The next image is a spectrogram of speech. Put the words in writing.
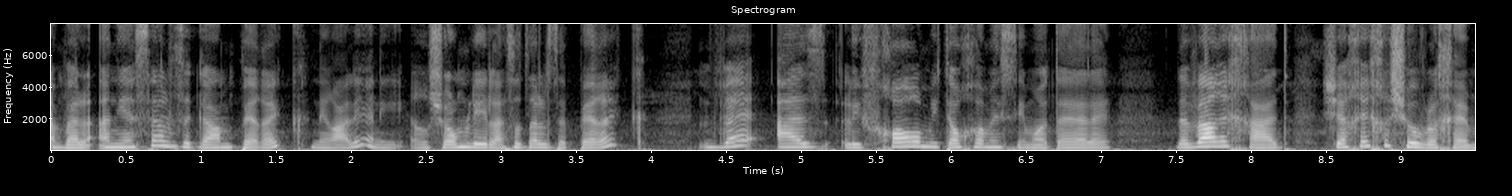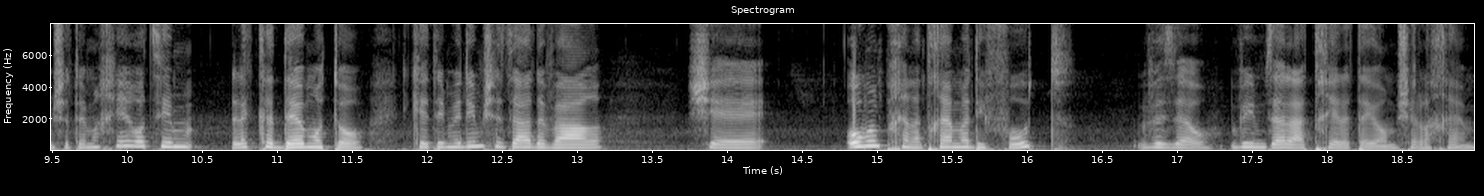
אבל אני אעשה על זה גם פרק, נראה לי, אני ארשום לי לעשות על זה פרק. ואז לבחור מתוך המשימות האלה דבר אחד שהכי חשוב לכם, שאתם הכי רוצים לקדם אותו, כי אתם יודעים שזה הדבר שהוא מבחינתכם עדיפות, וזהו, ועם זה להתחיל את היום שלכם.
